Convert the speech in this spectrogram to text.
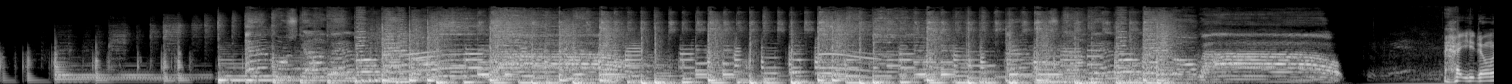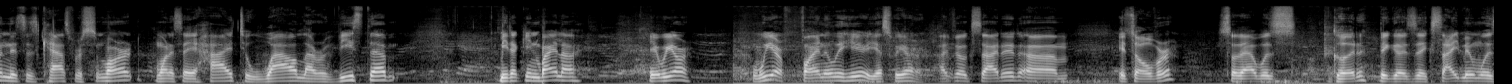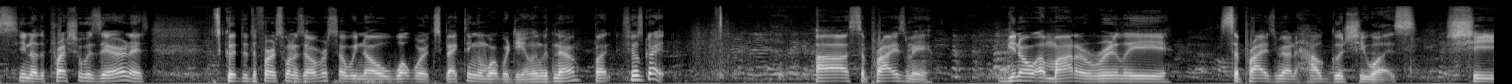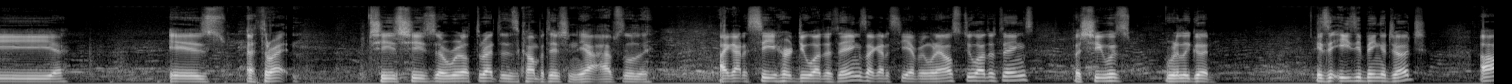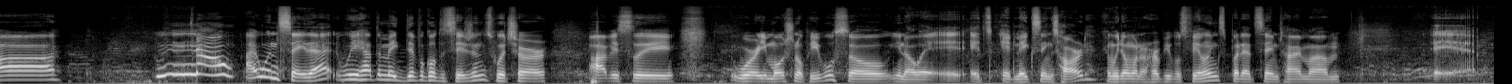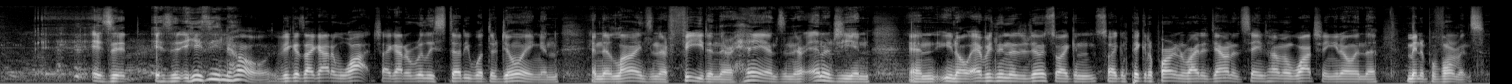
How you doing? This is Casper Smart. Want to say hi to Wow La Revista. Mira quien baila. Here we are. We are finally here. Yes, we are. I feel excited. Um, it's over, so that was good because the excitement was, you know, the pressure was there, and it's, it's good that the first one is over, so we know what we're expecting and what we're dealing with now. But it feels great. Uh, surprised me. You know, Amara really surprised me on how good she was. She is a threat. She's she's a real threat to this competition. Yeah, absolutely. I got to see her do other things. I got to see everyone else do other things, but she was really good. Is it easy being a judge? Uh no, I wouldn't say that. We have to make difficult decisions, which are obviously we're emotional people, so you know it, it, it's it makes things hard, and we don't want to hurt people's feelings. But at the same time, um, is it is it easy? No, because I got to watch. I got to really study what they're doing and and their lines and their feet and their hands and their energy and and you know everything that they're doing, so I can so I can pick it apart and write it down at the same time I'm watching. You know, in the minute performance.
